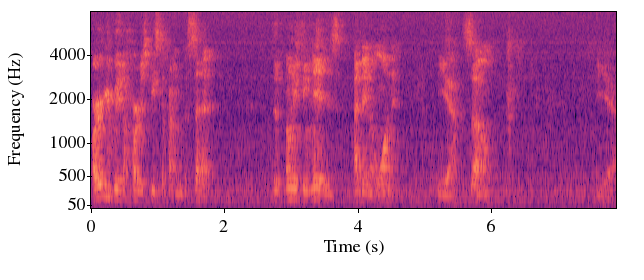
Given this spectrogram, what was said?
arguably the hardest piece to find in the set. The only thing is, I didn't want it. Yeah. So Yeah.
